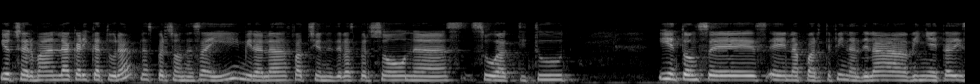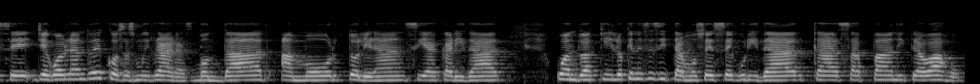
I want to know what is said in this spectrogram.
y observan la caricatura, las personas ahí, mira las facciones de las personas, su actitud. Y entonces en la parte final de la viñeta dice, llegó hablando de cosas muy raras, bondad, amor, tolerancia, caridad, cuando aquí lo que necesitamos es seguridad, casa, pan y trabajo.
